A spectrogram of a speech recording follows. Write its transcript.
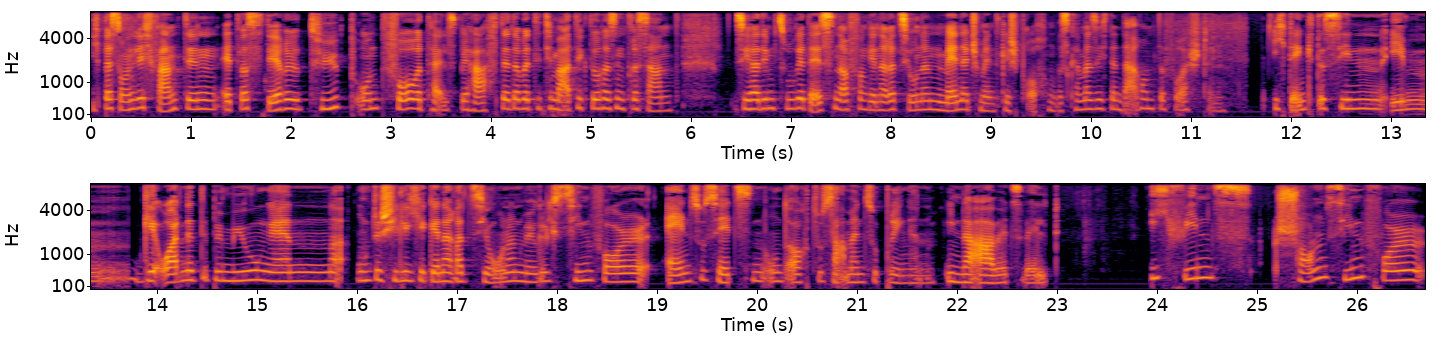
Ich persönlich fand den etwas stereotyp und vorurteilsbehaftet, aber die Thematik durchaus interessant. Sie hat im Zuge dessen auch von Generationenmanagement gesprochen. Was kann man sich denn darunter vorstellen? Ich denke, das sind eben geordnete Bemühungen, unterschiedliche Generationen möglichst sinnvoll einzusetzen und auch zusammenzubringen in der Arbeitswelt. Ich finde es schon sinnvoll,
